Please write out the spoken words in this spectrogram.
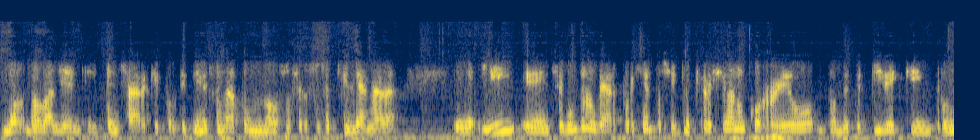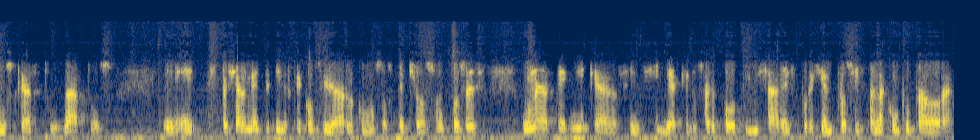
no, no vale el, pensar que porque tienes un Apple no vas a ser susceptible a nada. Eh, y eh, en segundo lugar, por ejemplo, siempre que reciban un correo donde te pide que introduzcas tus datos, especialmente tienes que considerarlo como sospechoso. Entonces, una técnica sencilla que el usuario puede utilizar es, por ejemplo, si está en la computadora,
